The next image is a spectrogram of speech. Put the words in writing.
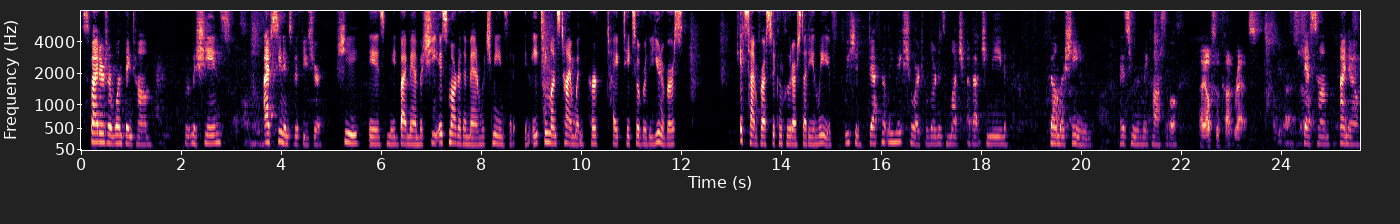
Spiders are one thing, Tom. But machines, I've seen into the future. She is made by man, but she is smarter than man, which means that in 18 months' time, when her type takes over the universe, it's time for us to conclude our study and leave. We should definitely make sure to learn as much about Janine, the machine, as humanly possible. I also caught rats. Yes, Tom, I know.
